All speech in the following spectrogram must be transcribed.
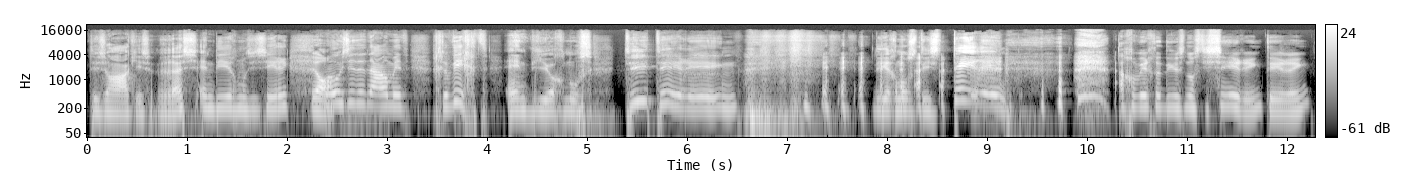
tussen haakjes, ras en diagnosticering. Ja. Maar hoe zit het nou met gewicht en diagnosticering? diagnosticering. Gewicht en diagnosticering, tering.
